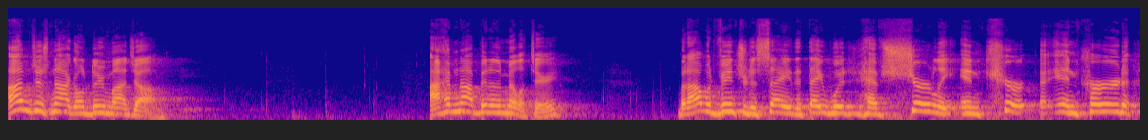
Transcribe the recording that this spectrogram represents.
I'm just not going to do my job. I have not been in the military, but I would venture to say that they would have surely incur, incurred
